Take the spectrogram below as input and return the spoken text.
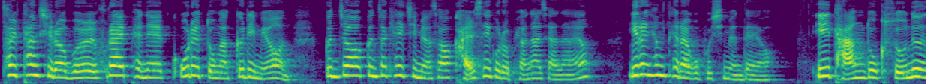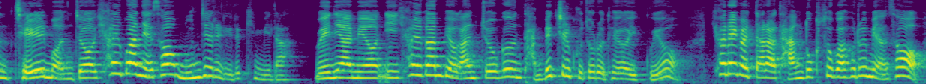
설탕 시럽을 후라이팬에 오랫동안 끓이면 끈적끈적해지면서 갈색으로 변하잖아요. 이런 형태라고 보시면 돼요. 이 당독소는 제일 먼저 혈관에서 문제를 일으킵니다. 왜냐하면 이 혈관벽 안쪽은 단백질 구조로 되어 있고요. 혈액을 따라 당독소가 흐르면서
